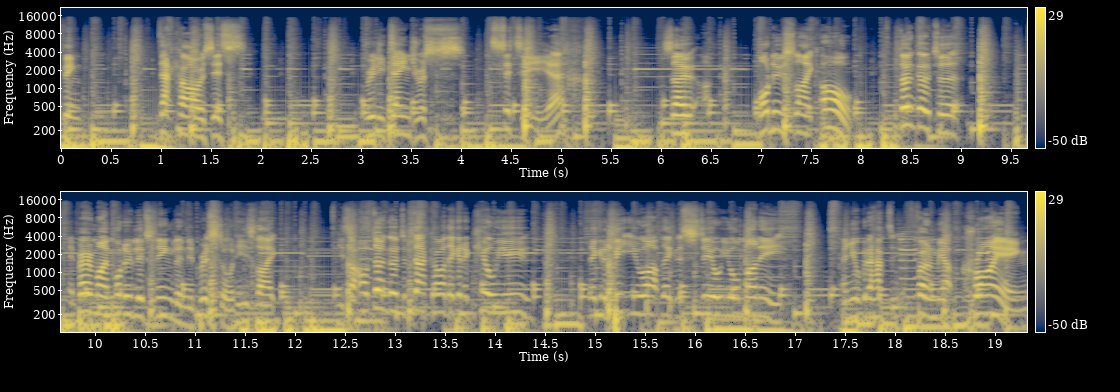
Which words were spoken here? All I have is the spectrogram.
think Dakar is this really dangerous city, yeah? So uh, Modu's like, oh, don't go to. And Bear in mind, Modu lives in England, in Bristol, and he's like, he's like, oh, don't go to Dakar. They're going to kill you. They're going to beat you up. They're going to steal your money, and you're going to have to phone me up crying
